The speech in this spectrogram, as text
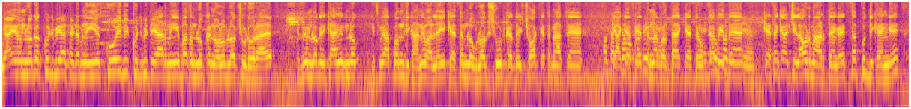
गाइस हम लोग का कुछ भी यहाँ सेटअप नहीं है कोई भी कुछ भी तैयार नहीं है बस हम लोग का नॉर्मल ब्लॉग शूट हो रहा है। इसमें हम लोग दिखाएँगे हम लोग इसमें आपको हम दिखाने वाले हैं कि कैसे हम लोग ब्लॉग शूट करते हैं शॉर्ट कैसे बनाते हैं क्या क्या फेस करना पड़ता है कैसे हुक्का पीते हैं कैसे क्या चिलआउट मारते हैं गाइस सब कुछ दिखाएँगे।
